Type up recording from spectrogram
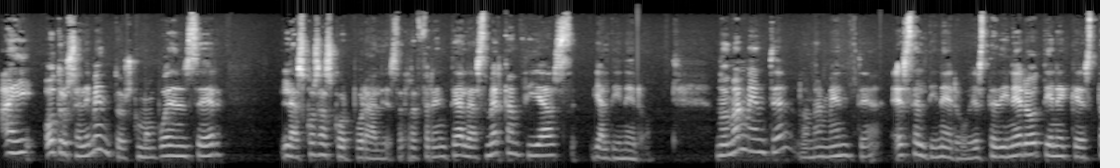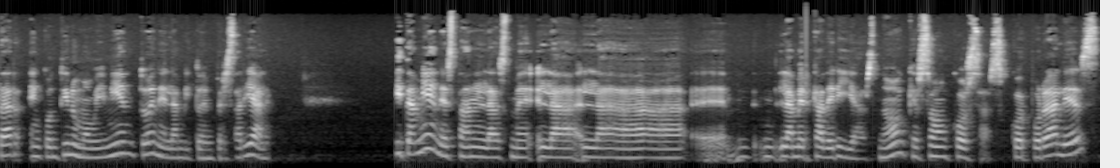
hay otros elementos como pueden ser las cosas corporales, referente a las mercancías y al dinero. Normalmente, normalmente es el dinero. Este dinero tiene que estar en continuo movimiento en el ámbito empresarial. Y también están las la, eh, mercaderías, ¿no? que son cosas corporales,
